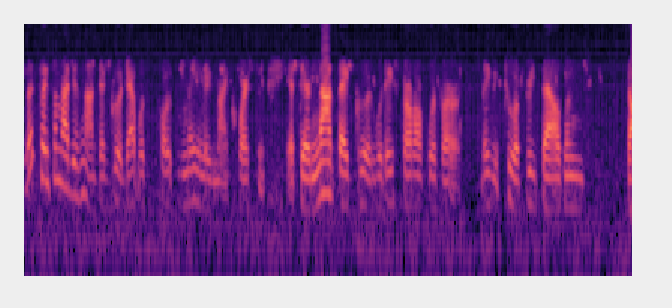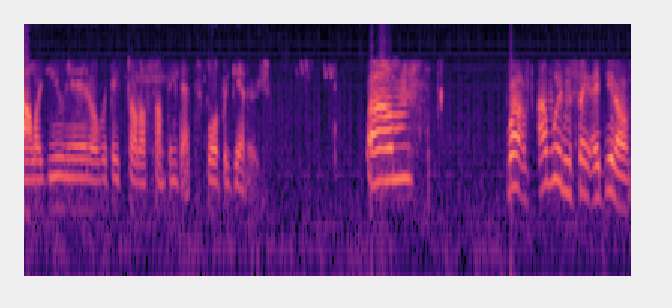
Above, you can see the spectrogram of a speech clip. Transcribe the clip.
let's say somebody's not that good. That was mainly my question. If they're not that good, would they start off with a maybe two or three thousand dollar unit, or would they start off something that's for beginners? Um. Well, I wouldn't say. You know,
